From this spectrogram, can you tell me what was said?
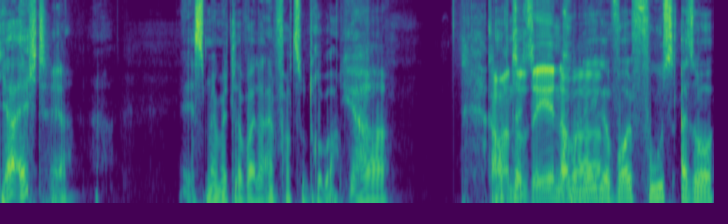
Ja, echt? Ja. Ist mir mittlerweile einfach zu drüber. Ja. Kann Auch man so sehen, aber. Kollege Wolf Fuß, also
